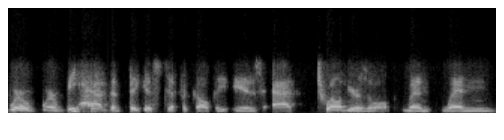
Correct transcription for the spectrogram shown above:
where where we have the biggest difficulty is at 12 years old when when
